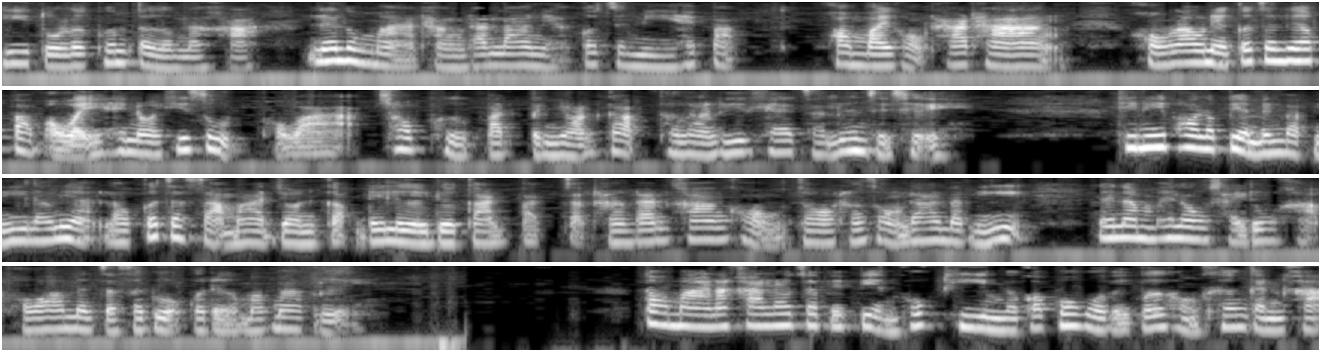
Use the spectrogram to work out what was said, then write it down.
ที่ตัวเลือกเพิ่มเติมนะคะ เลื่อนลงมาทางด้านล่างเนี่ยก็จะมีให้ปรับ ความไวของท่าทาง ของเราเนี่ยก็จะเลือกปรับเอาไว้ให้น้อยที่สุด เพราะว่าชอบเผลอปัดเป็นย้อนกลับทางทางที่แค่จะเลื่อนเฉยๆ ทีนี้พอเราเปลี่ยนเป็นแบบนี้แล้วเนี่ยเราก็จะสามารถย้อนกลับได้เลย โดยการปัดจากทางด้านข้างของจอทั้งสองด้านแบบนี้ แนะนำให้ลองใช้ดูค่ะ เพราะว่ามันจะสะดวกกว่าเดิมมากๆเลย ต่อมานะคะเราจะไปเปลี่ยนพวกทีมแล้วก็พวก wallpaper ของเครื่องกันค่ะ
